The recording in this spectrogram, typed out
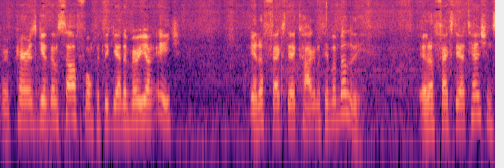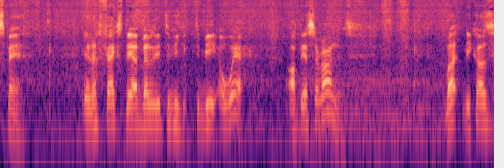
when parents give them cell phone, particularly at a very young age, it affects their cognitive ability. It affects their attention span. It affects their ability to be to be aware of their surroundings. But because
